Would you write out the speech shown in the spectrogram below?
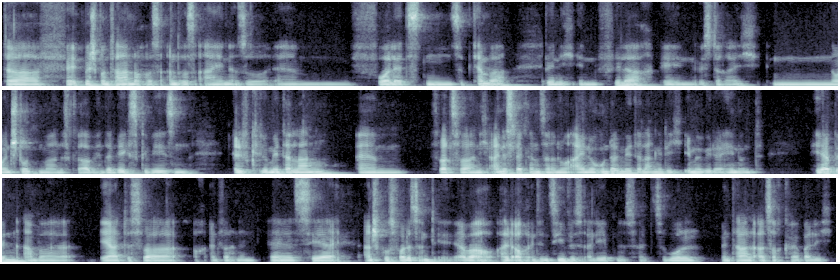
Da fällt mir spontan noch was anderes ein. Also ähm, vorletzten September bin ich in Villach in Österreich. In neun Stunden waren es, glaube ich, unterwegs gewesen, elf Kilometer lang. Ähm, es war zwar nicht eine Slackline, sondern nur eine 100 Meter lange, die ich immer wieder hin und her bin, aber ja, das war auch einfach ein äh, sehr anspruchsvolles und aber auch, halt auch intensives Erlebnis, halt sowohl mental als auch körperlich.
